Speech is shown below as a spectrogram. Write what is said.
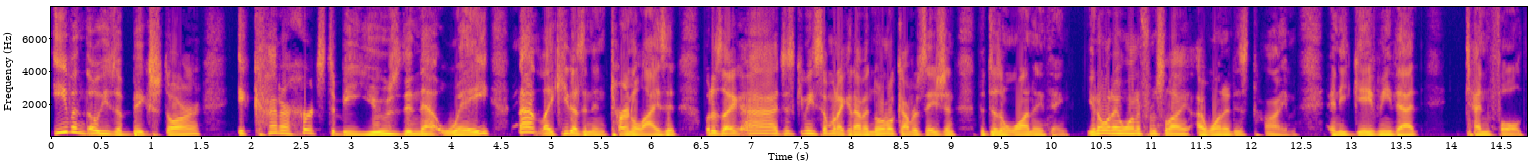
even though he's a big star, it kind of hurts to be used in that way. Not like he doesn't internalize it, but it's like, ah, just give me someone I can have a normal conversation that doesn't want anything. You know what I wanted from Sly? I wanted his time. And he gave me that tenfold.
